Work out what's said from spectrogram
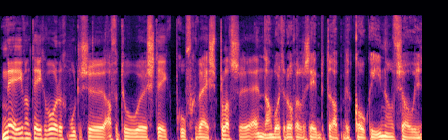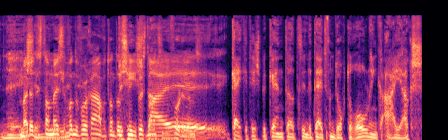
Nee, want tegenwoordig moeten ze af en toe eh, steekproefgewijs plassen. En dan wordt er nog wel eens een betrapt met cocaïne of zo. In, eh, in Maar dat is dan meestal van de vorige avond, want dat is niet Precies, prestatie maar eh, kijk, het is bekend dat in de tijd van dokter Rolink, Ajax...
